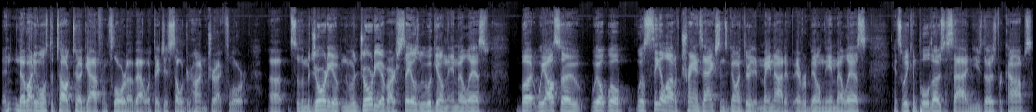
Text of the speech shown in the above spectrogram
nobody wants to talk to a guy from Florida about what they just sold their hunting track for. Uh, so the majority of the majority of our sales we will get on the MLS, but we also will will we'll see a lot of transactions going through that may not have ever been on the MLS, and so we can pull those aside and use those for comps.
